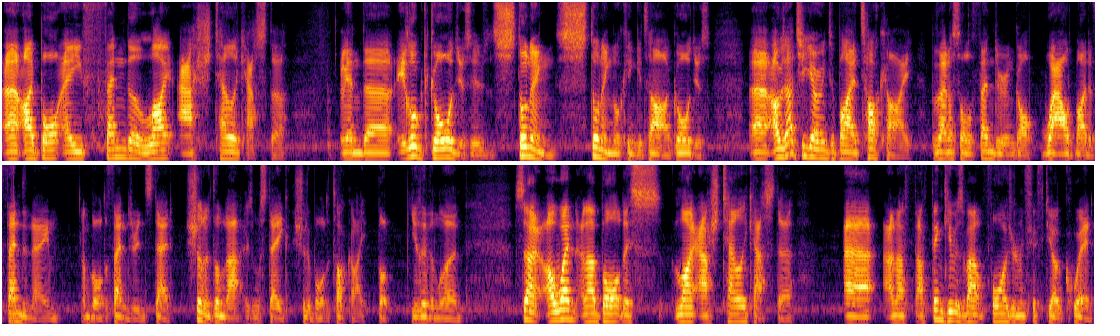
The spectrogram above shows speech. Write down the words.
uh, I bought a Fender Lite Ash Telecaster. And uh, it looked gorgeous. It was stunning, stunning looking guitar. Gorgeous. Uh, I was actually going to buy a Tokai, but then I saw the Fender and got wowed by the Fender name and bought the Fender instead. Shouldn't have done that. It was a mistake. Should have bought the Tokai, but you live and learn. So I went and I bought this Lite Ash Telecaster uh, and I, I think it was about 450 odd quid,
